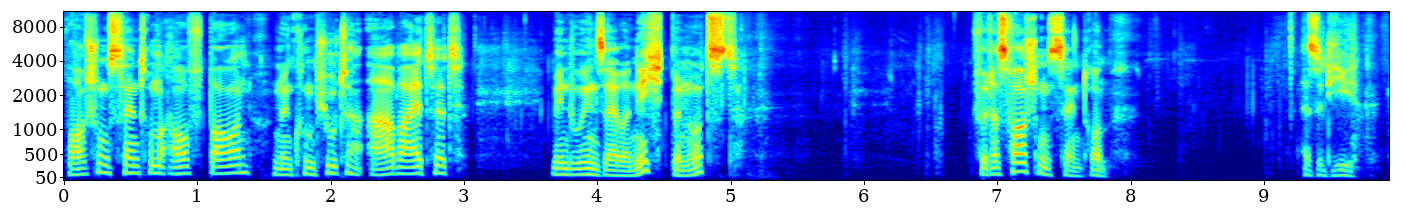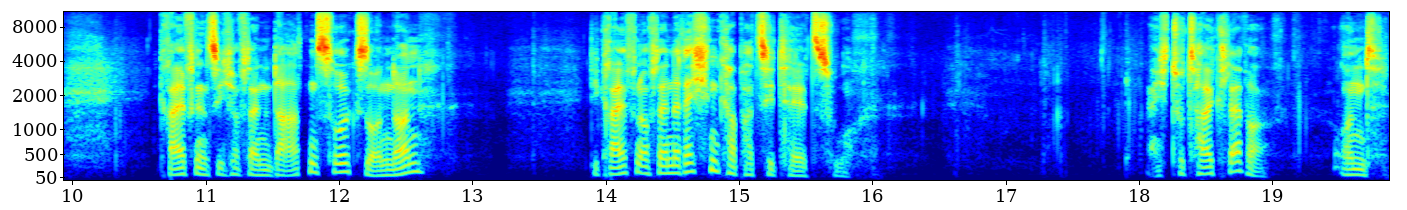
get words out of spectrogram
Forschungszentrum aufbauen und ein Computer arbeitet, wenn du ihn selber nicht benutzt, für das Forschungszentrum. Also die greifen jetzt nicht auf deine Daten zurück, sondern die greifen auf deine Rechenkapazität zu. Eigentlich total clever. Und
